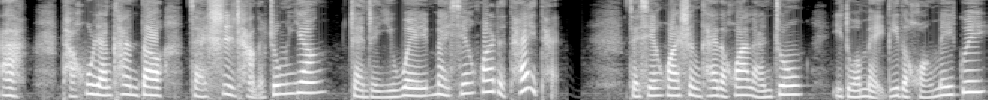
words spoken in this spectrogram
啊！他忽然看到，在市场的中央站着一位卖鲜花的太太，在鲜花盛开的花篮中，一朵美丽的黄玫瑰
